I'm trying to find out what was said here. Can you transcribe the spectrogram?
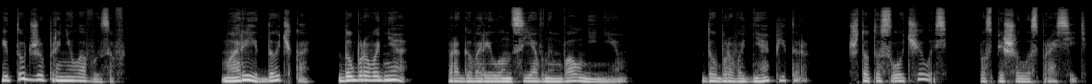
и тут же приняла вызов. «Мари, дочка», «Доброго дня», — проговорил он с явным волнением. «Доброго дня, Питер. Что-то случилось?» — поспешила спросить.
